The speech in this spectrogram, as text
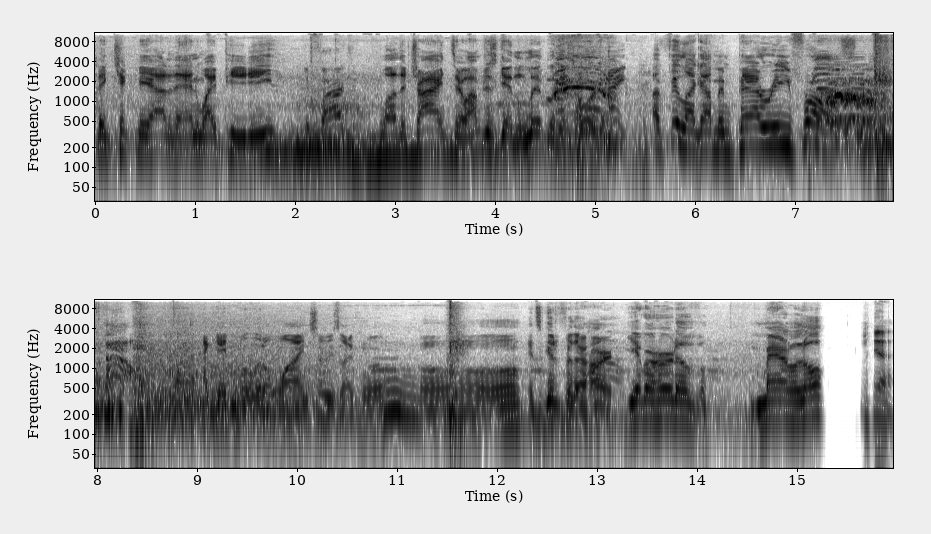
They kicked me out of the NYPD. You fired? Well, they're trying to. I'm just getting lit with this horse. Hey, I feel like I'm in Paris, France. Ow! I gave him a little wine, so he's like, oh, oh. it's good for their heart. You ever heard of Merlot? Yeah.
